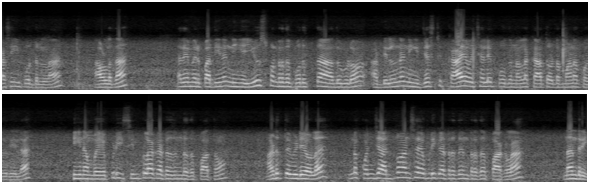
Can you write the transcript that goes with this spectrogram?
கசக்கி போட்டுடலாம். அவ்வளோதான் அதே மாதிரி பார்த்தீங்கன்னா நீங்கள் யூஸ் பண்ணுறத பொறுத்து தான் அது கூட. அப்படி இல்லைன்னா நீங்கள் ஜஸ்ட் காய வச்சாலே போதும் நல்ல காத்தோட்டமான பகுதியில். நீங்கள் நம்ம எப்படி சிம்பிளாக கட்டுறதுன்றதை பார்த்தோம். அடுத்த வீடியோவில் இன்னும் கொஞ்சம் அட்வான்ஸாக எப்படி கட்டுறதுன்றதை பார்க்கலாம். நன்றி.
